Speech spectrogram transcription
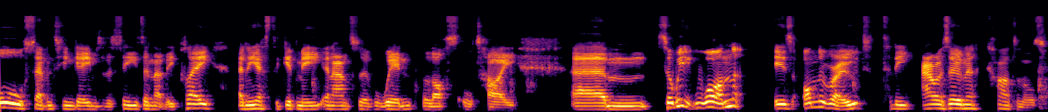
all 17 games of the season that they play, and he has to give me an answer of win, loss, or tie. Um, so week one is on the road to the Arizona Cardinals.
